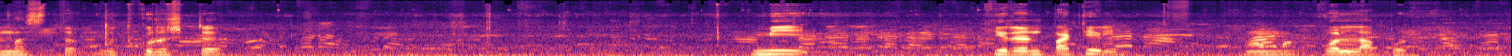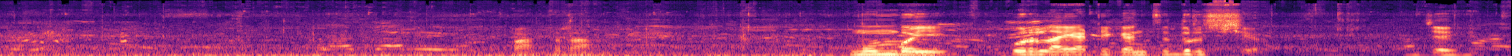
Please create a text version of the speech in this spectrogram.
मस्त उत्कृष्ट. मी किरण पाटील मामा कोल्हापूर. पात्रा मुंबई. कुर्ला या ठिकाणचं दृश्य. जय हिंद.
